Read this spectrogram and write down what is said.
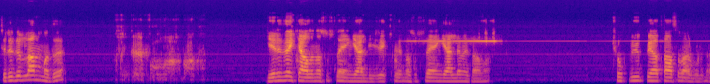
Triggerlanmadı. Gerizekalı Nasus'la engelleyecekti. Nasus'la engellemedi ama. Çok büyük bir hatası var burada.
